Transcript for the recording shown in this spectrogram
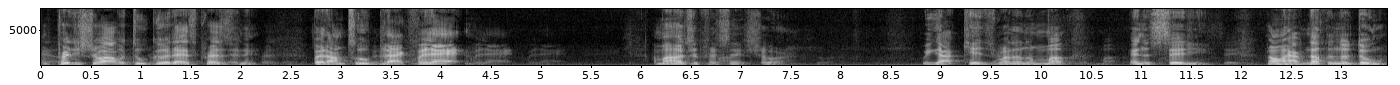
I'm pretty sure I would do good as president, but I'm too black for that. I'm 100% sure. We got kids running amok in the city. I don't have nothing to do.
